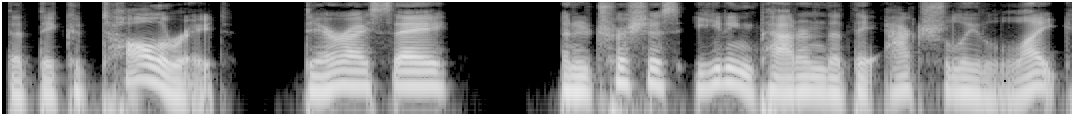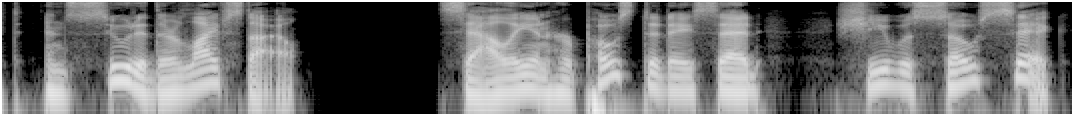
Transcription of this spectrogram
that they could tolerate, dare I say, a nutritious eating pattern that they actually liked and suited their lifestyle. Sally, in her post today, said she was so sick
